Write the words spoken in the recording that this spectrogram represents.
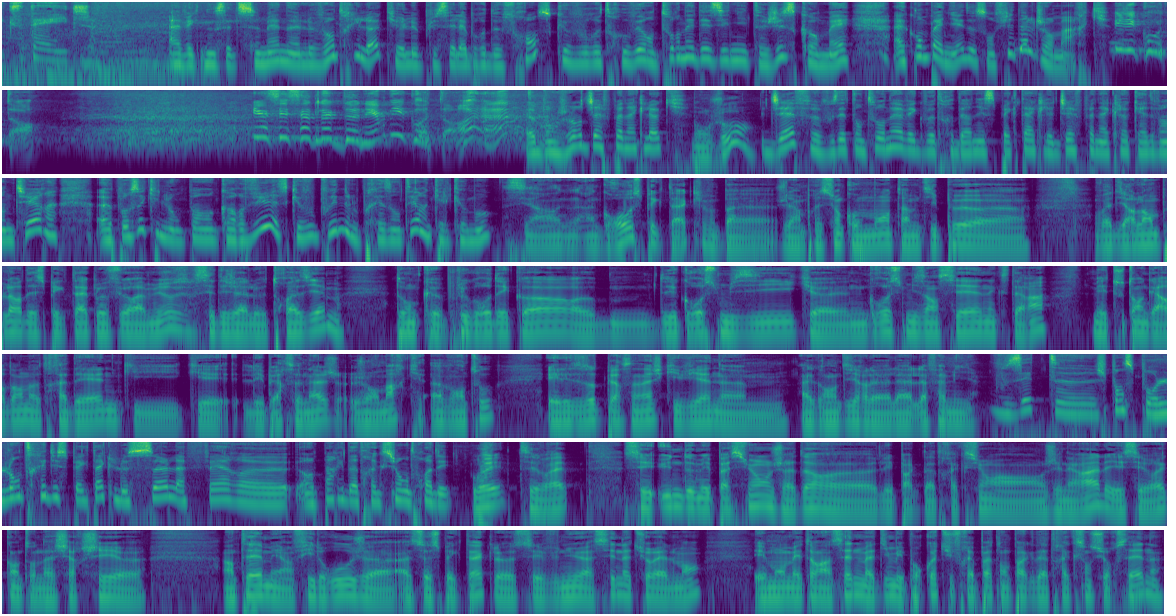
Backstage. Avec nous cette semaine, le ventriloque, le plus célèbre de France, que vous retrouvez en tournée des Zéniths jusqu'en mai, accompagné de son fidèle Jean-Marc. Il est content. A fait ça de lac de nerfs, il est content, hein Euh, bonjour Jeff Panaclock. Bonjour. Jeff, vous êtes en tournée avec votre dernier spectacle Jeff Panaclock Adventure. Euh, pour ceux qui ne l'ont pas encore vu, est-ce que vous pouvez nous le présenter en quelques mots? C'est un, un gros spectacle. Bah, J'ai l'impression qu'on monte un petit peu, euh, on va dire, l'ampleur des spectacles au fur et à mesure. C'est déjà le troisième. Donc, euh, plus gros décor, euh, des grosses musiques, euh, une grosse mise en scène, etc. Mais tout en gardant notre ADN qui, qui est les personnages, Jean-Marc avant tout, et les autres personnages qui viennent euh, agrandir la, la, la famille. Vous êtes, euh, je pense, pour l'entrée du spectacle, le seul à faire euh, un parc d'attractions en 3D. Oui, c'est vrai. C'est une de mes passions. J'adore euh, les parcs d'attractions en général. Et c'est vrai, quand on a cherché un thème et un fil rouge à, à ce spectacle, c'est venu assez naturellement. Et mon metteur en scène m'a dit, mais pourquoi tu ferais pas ton parc d'attractions sur scène?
